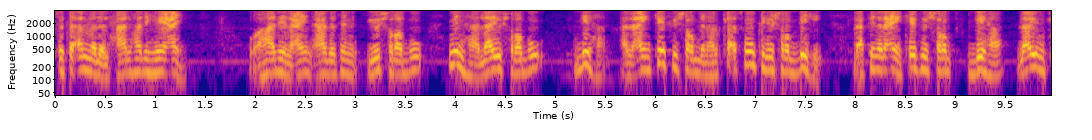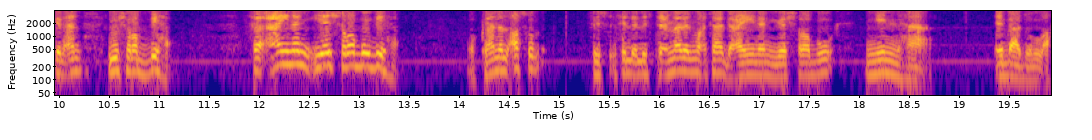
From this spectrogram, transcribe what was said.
تتأمل الحال هذه عين. وهذه العين عادة يشرب منها لا يشرب بها. العين كيف يشرب منها؟ الكأس ممكن يشرب به. لكن العين كيف يشرب بها؟ لا يمكن أن يشرب بها. فعينا يشرب بها. وكان الأصل في, الاستعمال المعتاد عينا يشرب منها عباد الله.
